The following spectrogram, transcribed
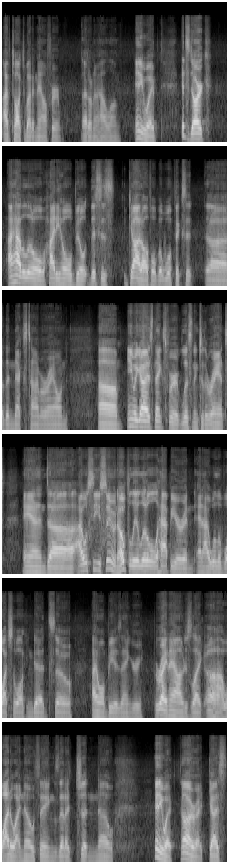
I've talked about it now for I don't know how long. Anyway, it's dark. I have a little hidey hole built. This is god awful, but we'll fix it uh, the next time around. Um, anyway, guys, thanks for listening to the rant. And uh, I will see you soon. Hopefully a little happier, and, and I will have watched The Walking Dead, so I won't be as angry. But right now, I'm just like, ugh, why do I know things that I shouldn't know? Anyway, alright, guys.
